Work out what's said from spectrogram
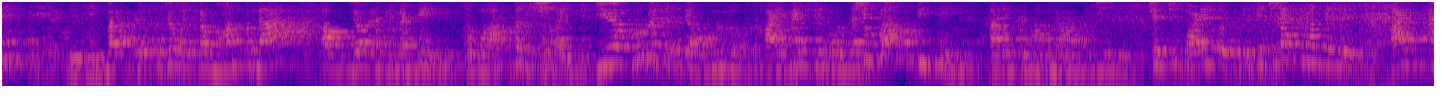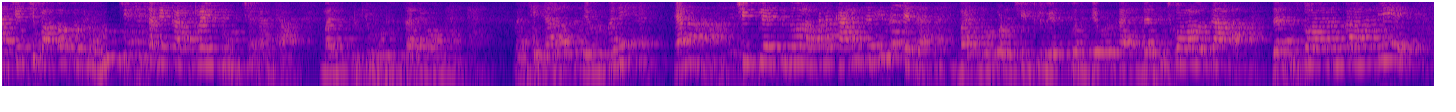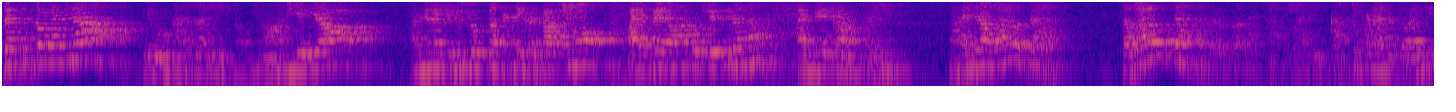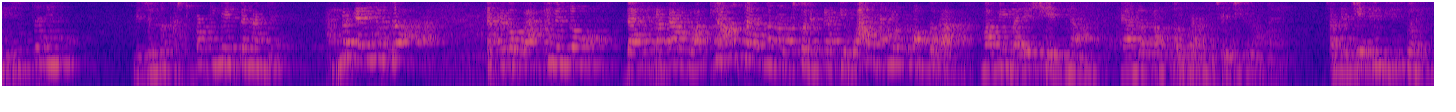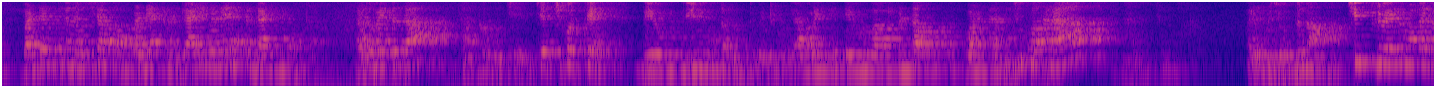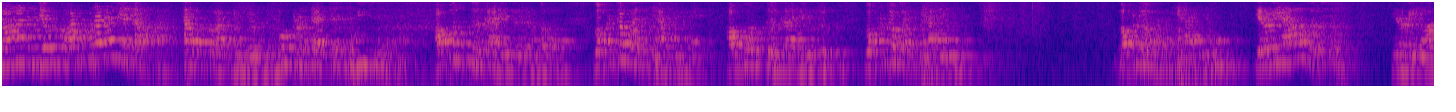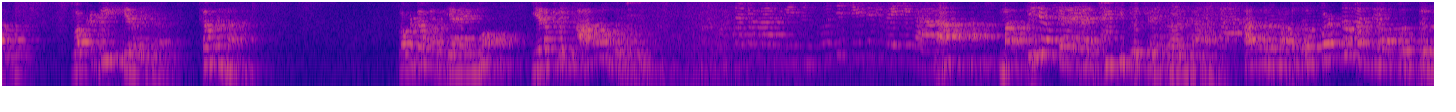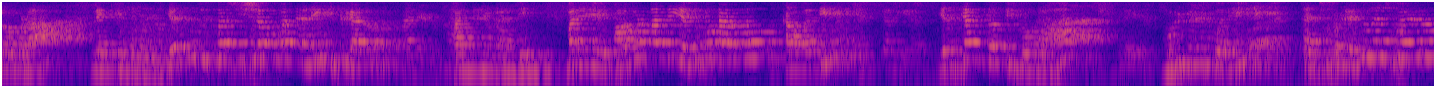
మరి ఆ పిల్ల ఉద్యోగం వచ్చిన మానుకుందా ఆ ఉద్యోగాన్ని బట్టి సువార్త విషయమై ఏ ఊర్లోకి వెళ్తే ఆ ఊర్లో ఆ అమ్మాయి చేరుకోవడం దశభాగం తీసి కార్యక్రమాలు ప్రారంభించింది. చర్చి పాడైపోయి ఉంటే చర్చి కార్యక్రమాలు చేసేది. ఆ ఆ చర్చి బాగోపోతే ఊడ్చేది తనే కలెక్టర్ అయి ఊడ్చాడంట మరి ఇప్పటికి ఊడుస్తానే ఉందంట. మరి చేయాలా వద్దా దేవుడి పని ఏమన్నా చీట్లు వేసుకున్న వాళ్ళ పిల్ల కార్యం జరిగిందా లేదా? మరి నువ్వు కూడా చీట్లు వేసుకొని దేవుడు కార్యం జరిపించుకోవాలా వద్దా? జరిపించుకోవాలా నువ్వు కలవతి? జరిపించుకోవాలంటినా దేవుడిని అడగాలి. నువ్వు జ్ఞానం ఇయ్యా నాకు ఎందుకు చెప్తున్నానంటే ఇక్కడ సాక్ష్యమో. ఆ అమ్మాయి రానుకోవడం లేడు కదా. ఆ అమ్మాయి కరెక్ట్ అయ్యి. మన అంజన అవ్వాలా వద్దా? చదవాలా వద్దా? చదవాలి. కష్టపడాలి. దానికి నేను చెప్తా నేను. నిజంగా కష్టపడటం నేర్పానండి. అందరికీ అదే చెప్తా. చక్కగా వాక్యం వినడం దాని ప్రకారం వాక్యానుసారంగా నడుచుకొని ప్రతి వారం హేమలతో పంపుతా మమ్మీ మరే వెళ్ళిన హేమలతో పంపుతో పాటు చర్చికి రావాలి. చక్కగా చెల్లిని తీసుకొని బండి వేసుకుని నేను వచ్చేస్తాను. బండి అక్కడ డాడీ బండి అక్కడ డాడీ పోతా అర్థమవుతుందా? చక్కగా వచ్చేది చర్చికి వస్తే దేవుడు దీవిస్తాడు గుర్తుపెట్టుకోండి. ఎవరైతే దేవుడు వాక్యం వింటారో వాళ్ళు నశించిపోతారా? మరి ఇప్పుడు చెప్తున్నా చెట్లు వేయడం వల్ల యోనాన్ని దేవుడు వాడుకున్నాడా లేదా? తర్వాత వాక్యం చూడండి ఇంకొకటి చెప్పి ముగించేసాను అపోస్తుల కార్యముల గ్రంథము ఒకటో అధ్యాయము. అపోస్తుల కార్యములు ఒకటో అధ్యాయము. ఒకటో అధ్యాయము ఇరవై ఆరు వచ్చింది ఇరవై ఆరు. ఒకటి ఇరవై ఆరు. చదువున్నా ఒకటో అధ్యాయము ఇరవై ఆరో వేయగా మత్తీయ పేరట చీటికి వచ్చిన కనుక అతను పదకొండు కొండ మంది అపోస్తుల్లో కూడా లెక్కింపబడింది యేసుక్రీస్తు శిష్యులు ఎంతమంది అండి? టీచర్ గారు? పన్నెండు మంది. మరి పదకొండు మంది ఎందుకున్నారు కళవతి? జ్యోతి యోధ? మురి పెట్టుకొని చచ్చిపోయాడు ఎందుకు చచ్చిపోయాడు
